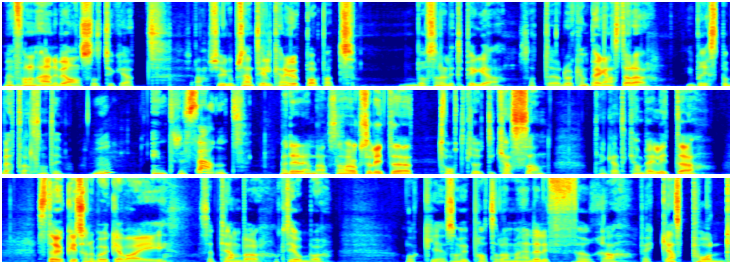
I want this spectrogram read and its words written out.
men från den här nivån så tycker jag att ja, 20% till kan det gå upp på att börsen är lite piggare. Så att eh, då kan pengarna stå där i brist på bättre alternativ. Mm. Intressant. Men det är det enda. Sen har jag också lite torrt krut i kassan. Tänker att det kan bli lite stökigt som det brukar vara i september, oktober. Och eh, som vi pratade om en del i förra veckans podd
